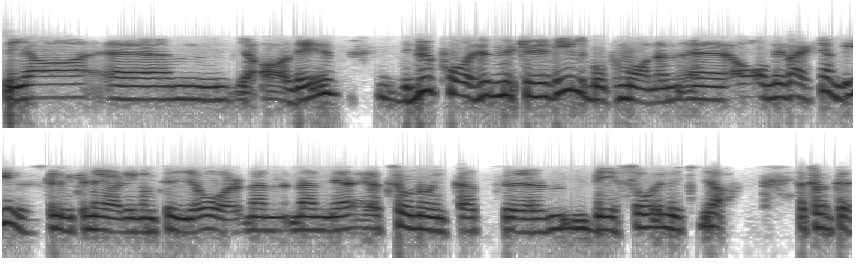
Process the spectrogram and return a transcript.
ja, ehm, ja det, det beror på hur mycket vi vill bo på månen. Eh, om vi verkligen vill så skulle vi kunna göra det inom tio år. Men, men jag, jag tror nog inte att eh, vi är så lika... Ja, jag tror inte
